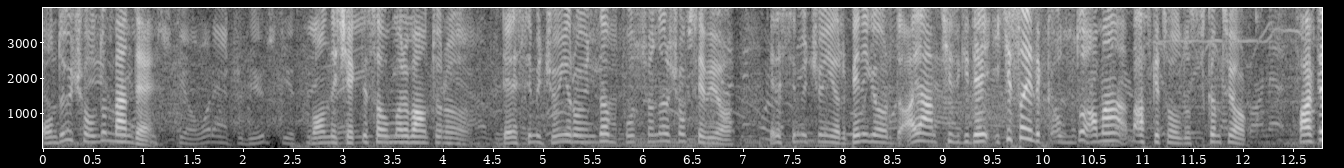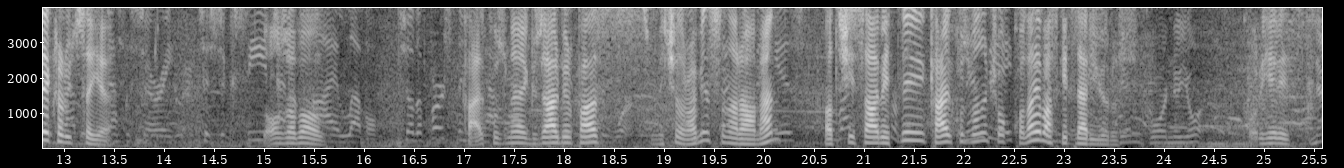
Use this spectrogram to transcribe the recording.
Onda 3 oldum ben de. Vonley çekti savunma reboundunu. Dennis Smith Jr. oyunda bu pozisyonları çok seviyor. Dennis Smith Jr. beni gördü. Ayağım çizgide. 2 sayılık oldu ama basket oldu. Sıkıntı yok. Fark tekrar 3 sayı. Lonzo Ball. Kyle Kuzma'ya güzel bir pas. Mitchell Robinson'a rağmen atışı isabetli. Kyle Kuzma'nın çok kolay basketler yiyoruz. Corey Harris.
